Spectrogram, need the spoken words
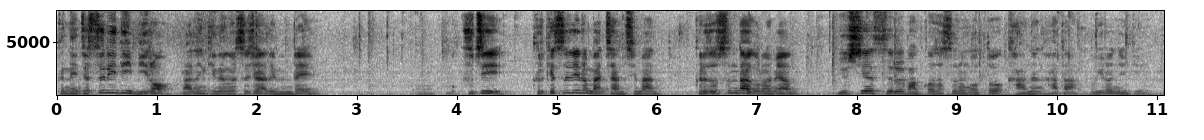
근데 이제 3D 미러라는 기능을 쓰셔야 되는데 어, 뭐 굳이 그렇게 쓸 일은 많지 않지만 그래도 쓴다 그러면 UCS를 바꿔서 쓰는 것도 가능하다 뭐 이런 얘기예요.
